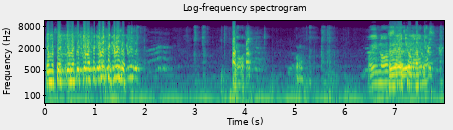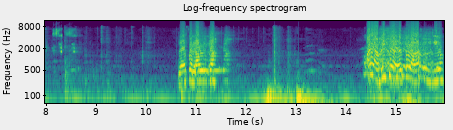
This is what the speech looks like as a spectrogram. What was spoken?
¿Qué me sé? ¿Qué me sé? ¿Qué me sé? ¿Qué me sé? ¿Qué me sé? Ya. Corre. Oye, ¿no vas a hecho arañas? Le el agua. ¡Ay, la de esto la bajo, tío!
